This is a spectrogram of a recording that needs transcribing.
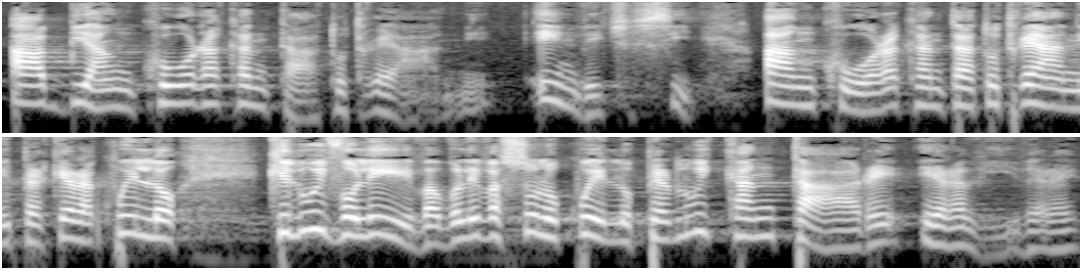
abbia ancora cantato tre anni. E invece sì, ha ancora cantato tre anni perché era quello che lui voleva, voleva solo quello, per lui cantare era vivere.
